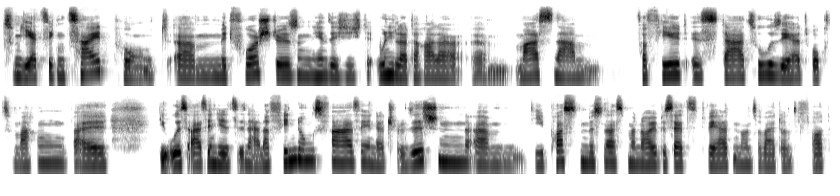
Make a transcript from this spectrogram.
zum jetzigen Zeitpunkt ähm, mit Vorstößen hinsichtlich unilateraler ähm, Maßnahmen verfehlt ist, da zu sehr Druck zu machen, weil die USA sind jetzt in einer Findungsphase, in der Transition. Ähm, die Posten müssen erstmal neu besetzt werden und so weiter und so fort.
